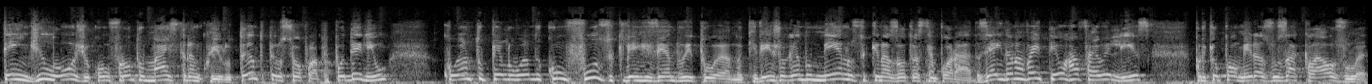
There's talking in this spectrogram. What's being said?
Tem de longe o confronto mais tranquilo, tanto pelo seu próprio poderio quanto pelo ano confuso que vem vivendo o Ituano, que vem jogando menos do que nas outras temporadas. E ainda não vai ter o Rafael Elias, porque o Palmeiras usa a cláusula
